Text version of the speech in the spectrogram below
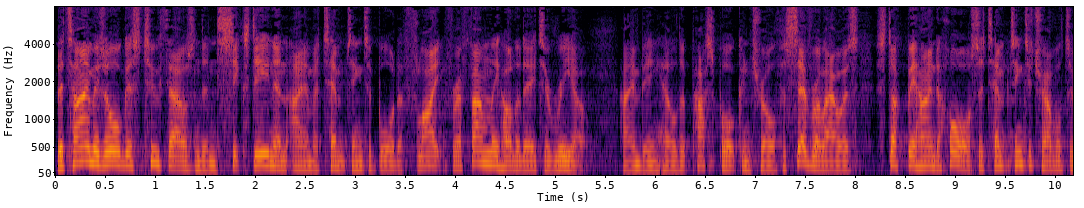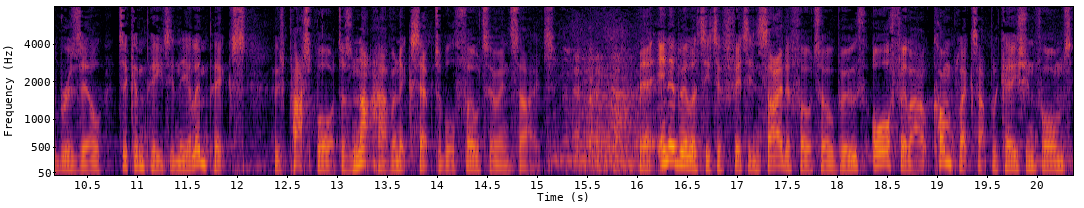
The time is August 2016, and I am attempting to board a flight for a family holiday to Rio. I am being held at passport control for several hours, stuck behind a horse attempting to travel to Brazil to compete in the Olympics, whose passport does not have an acceptable photo inside. Their inability to fit inside a photo booth or fill out complex application forms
